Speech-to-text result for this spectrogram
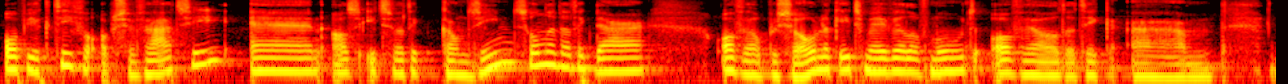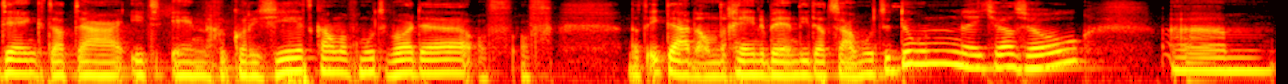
objectieve observatie en als iets wat ik kan zien, zonder dat ik daar ofwel persoonlijk iets mee wil of moet, ofwel dat ik um, denk dat daar iets in gecorrigeerd kan of moet worden, of, of dat ik daar dan degene ben die dat zou moeten doen, weet je wel zo. Um,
